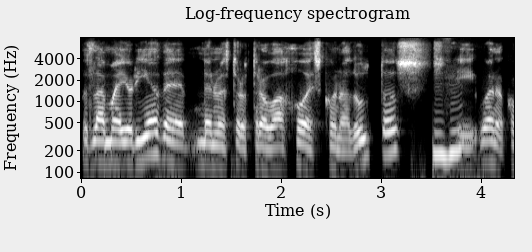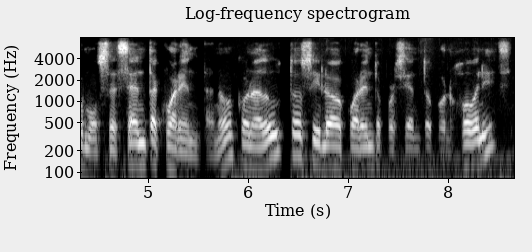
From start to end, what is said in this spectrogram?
Pues la mayoría de, nuestro trabajo es con adultos y bueno, como 60-40, ¿no? Con adultos y luego 40% con jóvenes.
